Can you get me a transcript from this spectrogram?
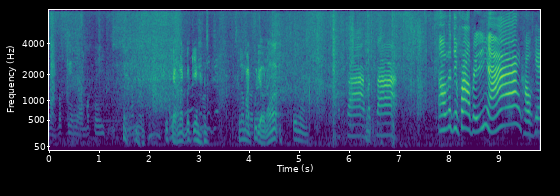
แตกหนักบักเกียงอะบักเคยแข่งมัดเมื่อกี้เรามัดผู้เดียวเนาะตัวหนึ่งมาซามาซาเอาก็จะฝ้าไปอีหยังเขาแค่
